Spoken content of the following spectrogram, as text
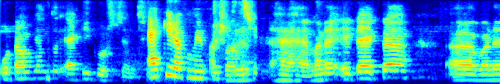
ওটাও কিন্তু একই কোয়েশ্চেন ছিল। একই রকমের প্রশ্ন ছিল। হ্যাঁ, হ্যাঁ। মানে এটা একটা মানে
